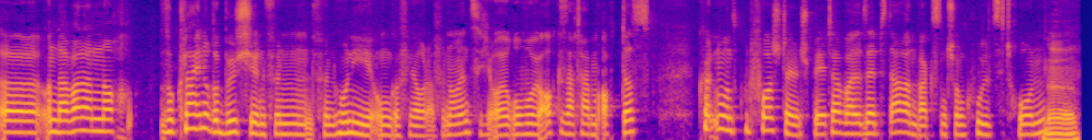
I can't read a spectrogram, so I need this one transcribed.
Äh, und da war dann noch so kleinere Büschchen für, für einen Huni ungefähr oder für 90 Euro, wo wir auch gesagt haben, auch das könnten wir uns gut vorstellen später, weil selbst daran wachsen schon cool Zitronen. Na,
